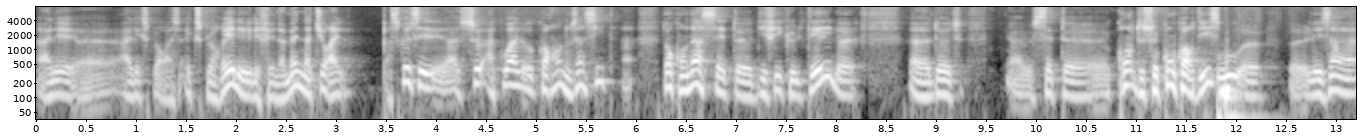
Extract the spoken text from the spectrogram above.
aller euh, à explorer les, phénomènes Parce que c'est ce à quoi le Coran nous incite. Hein. Donc on a cette difficulté de, euh, euh, de ce concordisme où les uns,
